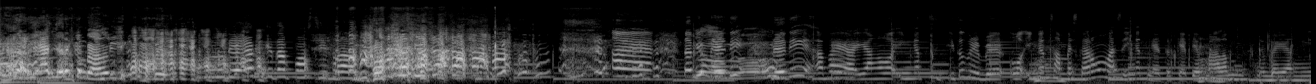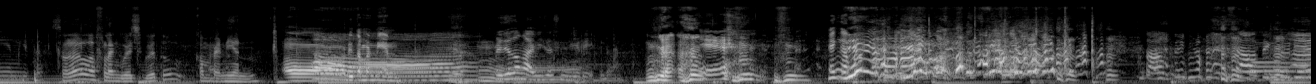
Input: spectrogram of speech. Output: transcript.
dari Anyer ke Bali. DM kita post citra lagi Eh, tapi Ya berarti Allah. berarti apa ya yang lo inget itu bener-bener lo inget sampai sekarang lo masih inget nggak tuh? Kayak tiap malam ngebayangin gitu. Soalnya love language gue tuh companion. Oh, ditemenin. ya Hmm. berarti lo nggak bisa sendiri dong? Enggak eh nggak apa-apa. Salting. Salting tuh dia.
